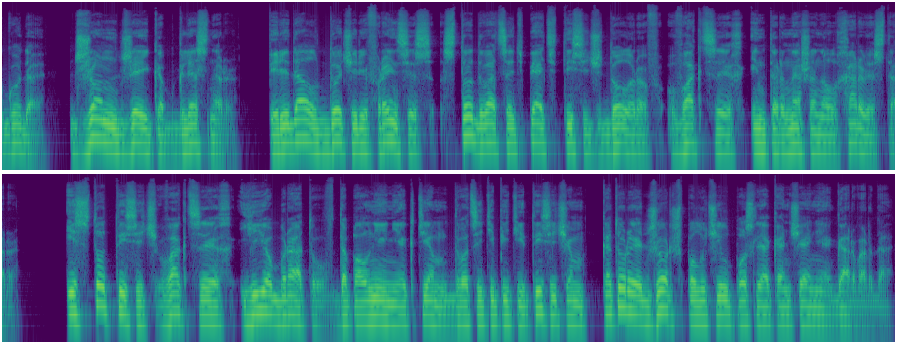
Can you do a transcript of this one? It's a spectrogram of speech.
года Джон Джейкоб Глеснер передал дочери Фрэнсис 125 тысяч долларов в акциях International Harvester и 100 тысяч в акциях ее брату в дополнение к тем 25 тысячам, которые Джордж получил после окончания Гарварда.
